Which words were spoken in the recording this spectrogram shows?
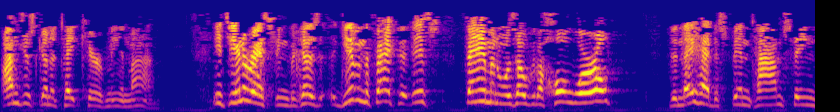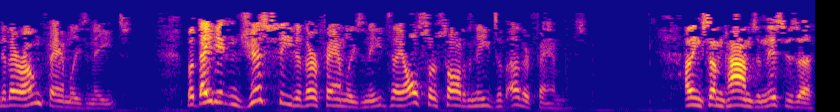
I'm just going to take care of me and mine. It's interesting because given the fact that this famine was over the whole world, then they had to spend time seeing to their own family's needs. But they didn't just see to their family's needs, they also saw to the needs of other families. I think sometimes, and this is a,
